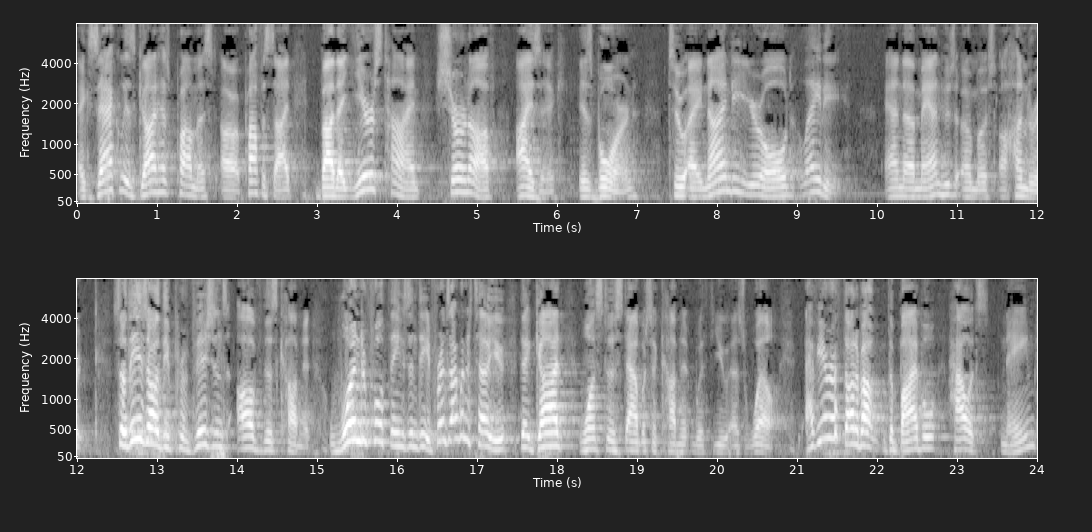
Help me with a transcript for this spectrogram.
exactly as God has promised, uh, prophesied, by that year's time, sure enough, Isaac is born to a 90 year old lady and a man who's almost 100. So these are the provisions of this covenant. Wonderful things indeed. Friends, I'm going to tell you that God wants to establish a covenant with you as well. Have you ever thought about the Bible, how it's named?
